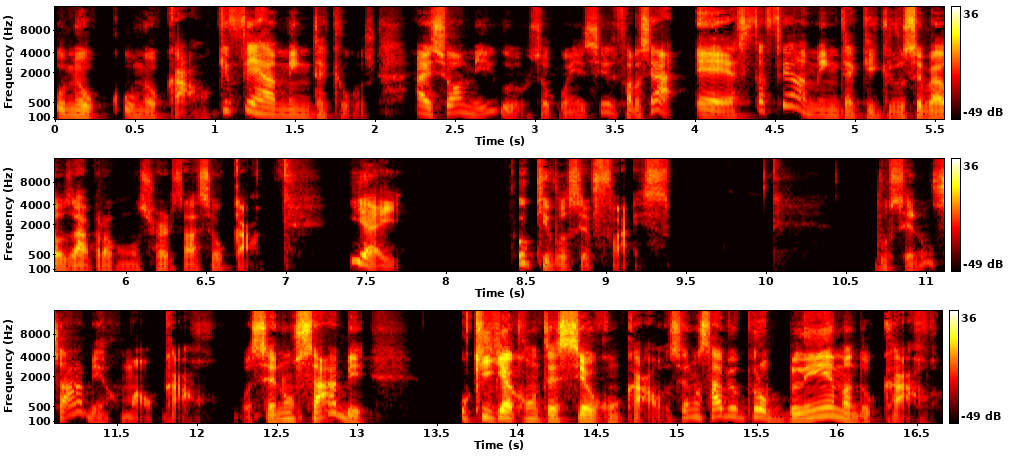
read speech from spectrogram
o meu, o meu carro? Que ferramenta que eu uso? Aí seu amigo, seu conhecido, fala assim: ah, é esta ferramenta aqui que você vai usar para consertar seu carro. E aí, o que você faz? Você não sabe arrumar o carro. Você não sabe o que, que aconteceu com o carro. Você não sabe o problema do carro.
